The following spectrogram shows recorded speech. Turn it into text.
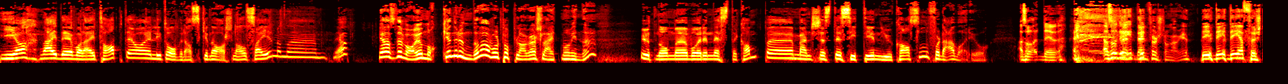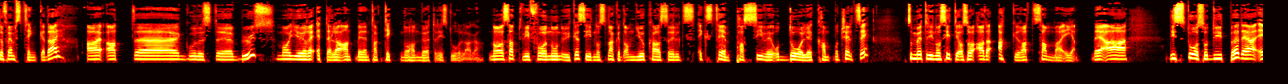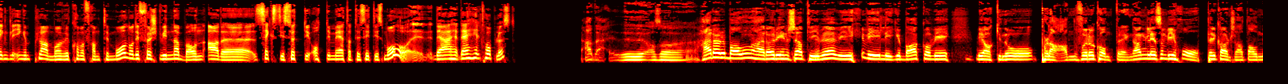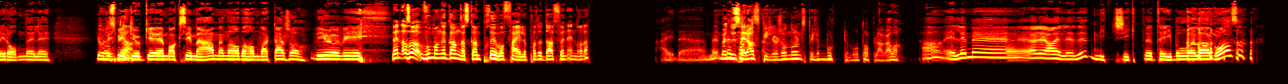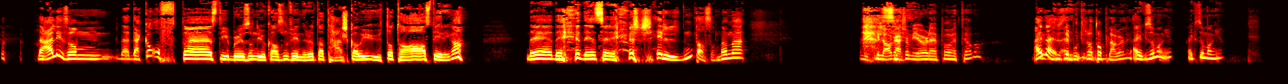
ja. Nei, det var da ei tap. Det var litt overraskende Arsenal-seier, men uh, ja. Ja, altså Det var jo nok en runde da, hvor topplaga sleit med å vinne. Utenom uh, vår neste kamp, uh, Manchester City-Newcastle, for der var det jo Altså, det, altså det, den, den, første omgangen. Det, det, jeg først og fremst tenker deg, er at uh, godeste Bruce må gjøre et eller annet med den taktikken når han møter de store lagene. Nå satt vi for noen uker siden og snakket om Newcastles ekstremt passive og dårlige kamp mot Chelsea. Så møter de nå City, og så er det akkurat samme igjen. Det er de står så dype. Det er egentlig ingen plan om vi kommer fram til mål. Når de først vinner ballen, er det 60-70-80 meter til Citys mål. Det er, det er helt håpløst. Ja, det er, altså, her har du ballen, her har du initiativet. Vi, vi ligger bak, og vi, vi, har ikke noe plan for å kontre engang. Liksom, vi håper kanskje at Almiron eller Nå spilte jo ikke Maximæ, men hadde han vært der, så vi, vi Men altså, hvor mange ganger skal han prøve å feile på det der før han endrer det? Nei, det Men, men du ser han spiller sånn når han spiller borte mot topplaga, da. Ja, eller med ja, eller et midtsjikt-table-lag òg, altså. Det er liksom det, det, er ikke ofte Steve Bruce og Newcastle finner ut at her skal vi ut og ta styringa. Det, det, det ser sjeldent, altså. Men uh, Hvilke lag er det som gjør det på Etia, da? Nei, det, du ser bort fra topplaga? Det er ikke så mange. Det er ikke så mange.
